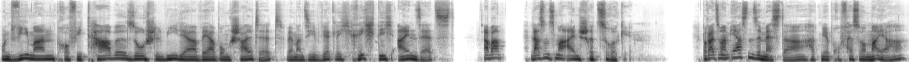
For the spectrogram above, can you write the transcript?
und wie man profitabel Social Media Werbung schaltet, wenn man sie wirklich richtig einsetzt. Aber Lass uns mal einen Schritt zurückgehen. Bereits in meinem ersten Semester hat mir Professor Meyer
